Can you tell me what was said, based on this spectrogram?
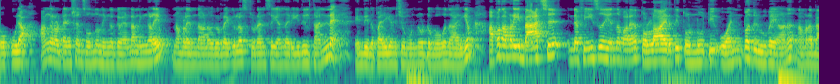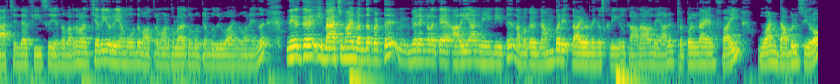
നോക്കൂല അങ്ങനെയുള്ള ടെൻഷൻസ് ഒന്നും നിങ്ങൾക്ക് വേണ്ട. നിങ്ങളെയും നമ്മൾ എന്താണ് ഒരു റെഗുലർ സ്റ്റുഡൻസ് എന്ന രീതിയിൽ തന്നെ എന്ത് ചെയ്ത് പരിഗണിച്ച് മുന്നോട്ട് പോകുന്നതായിരിക്കും. അപ്പോൾ നമ്മുടെ ഈ ബാച്ചിന്റെ ഫീസ് എന്ന് പറയുന്നത് തൊള്ളായിരത്തി തൊണ്ണൂറ്റി ഒൻപത് രൂപയാണ് നമ്മുടെ ബാച്ചിന്റെ ഫീസ് എന്ന് പറയുന്നത്. വളരെ ചെറിയൊരു എമൗണ്ട് മാത്രമാണ് തൊള്ളായിരത്തി തൊണ്ണൂറ്റൊമ്പത് രൂപ എന്ന് പറയുന്നത്. നിങ്ങൾക്ക് ഈ ബാച്ചുമായി ബന്ധപ്പെട്ട് വിവരങ്ങളൊക്കെ അറിയാൻ വേണ്ടിയിട്ട് നമുക്ക് നമ്പർ ഇതായോടെ നിങ്ങൾ സ്ക്രീനിൽ കാണാവുന്നതാണ് triple nine five one double zero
